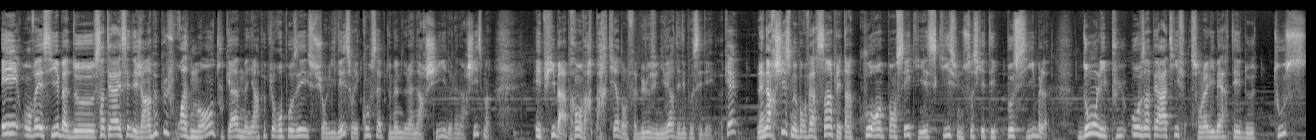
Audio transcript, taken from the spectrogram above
Et on va essayer bah, de s'intéresser déjà un peu plus froidement, en tout cas de manière un peu plus reposée sur l'idée, sur les concepts même de l'anarchie, de l'anarchisme. Et puis bah après on va repartir dans le fabuleux univers des dépossédés, ok? L'anarchisme, pour faire simple, est un courant de pensée qui esquisse une société possible, dont les plus hauts impératifs sont la liberté de tous,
